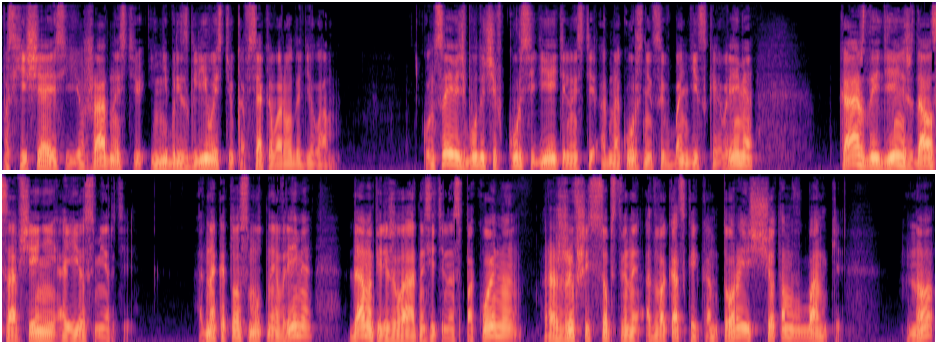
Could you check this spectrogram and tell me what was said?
восхищаясь ее жадностью и небрезгливостью ко всякого рода делам. Кунцевич, будучи в курсе деятельности однокурсницы в бандитское время, каждый день ждал сообщений о ее смерти. Однако то смутное время дама пережила относительно спокойно, разжившись собственной адвокатской конторой и счетом в банке. Но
